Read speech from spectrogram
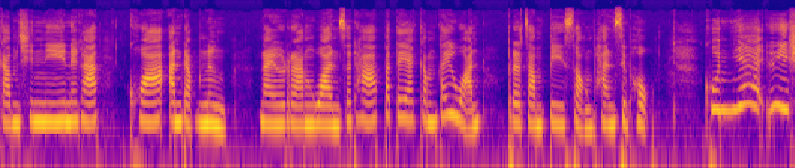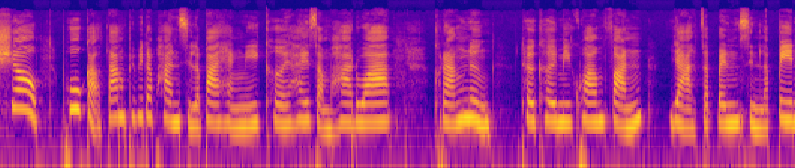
กรรมชิ้นนี้นะคะ คว้าอันดับหนึ่งในรางวัลสถาปัตยกรรมไต้หวัน ประจำปี 2016 คุณเย่อี้เชวผู้ก่อตั้งพิพิธภัณฑ์ศิลปะแห่งนี้เคยให้สัมภาษณ์ว่า ครั้งหนึ่ง เธอเคยมีความฝันอยากจะเป็นศิลปิน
